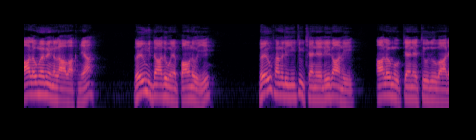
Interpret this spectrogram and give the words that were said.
အားလုံးပဲမင်္ဂလာပါခင်ဗျာလွယ်ဦးမိသားစုဝင်ပေါင်းတို့ရေလွယ်ဦး Family YouTube Channel လေးကနေအားလုံးကိုပြန်လည်ကြိုဆိုပါရ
